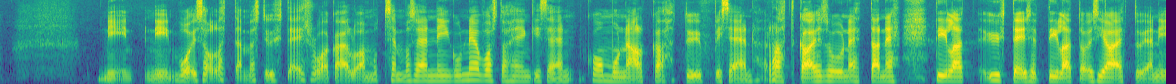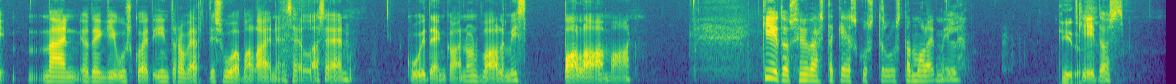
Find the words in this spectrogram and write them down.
niin, niin voisi olla tämmöistä yhteisruokailua, mutta semmoiseen niin kuin neuvostohenkiseen kommunalka-tyyppiseen ratkaisuun, että ne tilat, yhteiset tilat olisi jaettuja, niin mä en jotenkin usko, että introvertti suomalainen sellaiseen kuitenkaan on valmis palaamaan. Kiitos hyvästä keskustelusta molemmille. Kiitos. Kiitos.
